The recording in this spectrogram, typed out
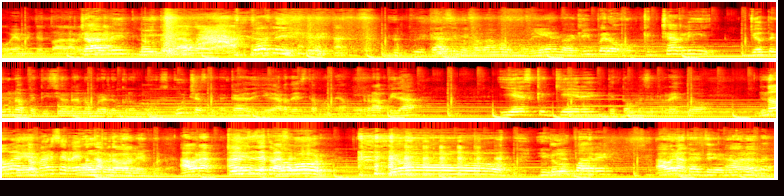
obviamente, toda la aventura. Charlie, y lo me da hueva. Charlie, casi nos andamos muriendo aquí, pero que Charlie, yo tengo una petición a nombre de lo que escuchas que me acaba de llegar de esta manera muy rápida. Y es que quieren que tomes el reto. No voy a tomar ese reto, otro cabrón. teléfono. Ahora, ¿Quién antes de pasar. favor? Yo. Tú, padre. Ahora, ahora.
